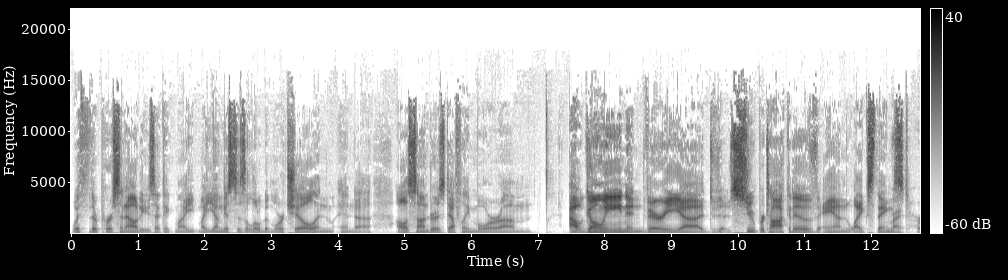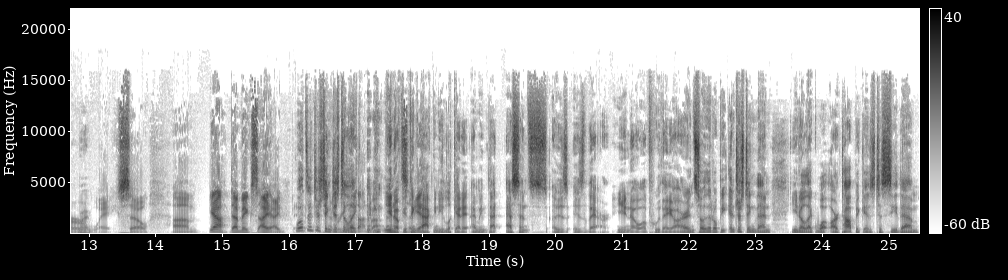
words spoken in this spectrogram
with their personalities I think my my youngest is a little bit more chill and and uh, Alessandra is definitely more um, outgoing and very uh, super talkative and likes things right, her right. way. So, um, yeah, that makes I. I well, it's interesting just to like you know if you so, think yeah. back and you look at it. I mean, that essence is is there, you know, of who they are, and so it'll be interesting then, you know, like what our topic is to see them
